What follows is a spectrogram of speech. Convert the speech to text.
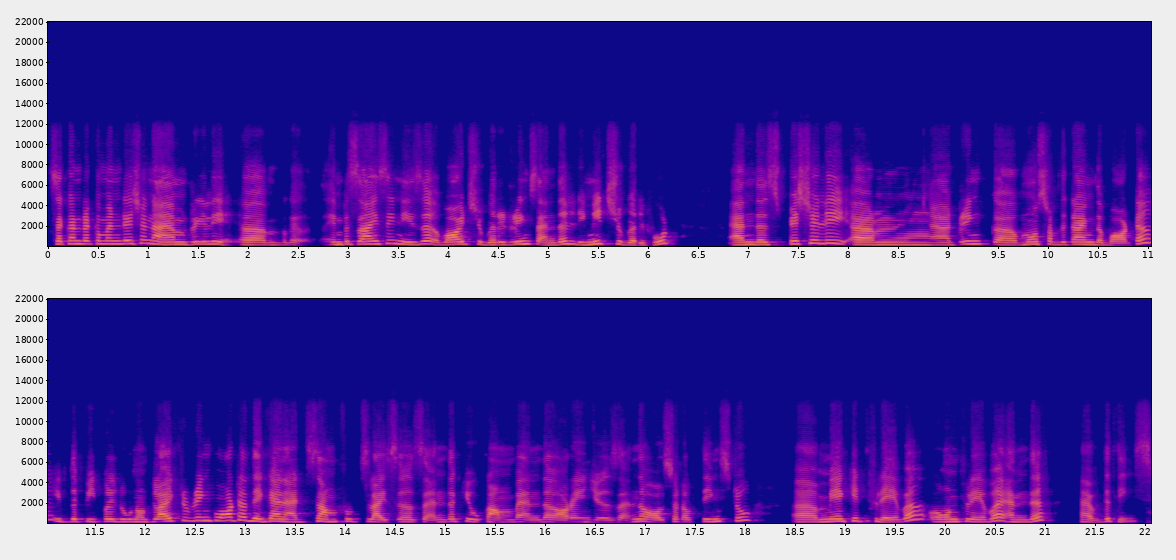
second recommendation I am really um, emphasizing is avoid sugary drinks and the limit sugary food and especially um, uh, drink uh, most of the time the water. If the people do not like to drink water, they can add some fruit slices and the cucumber and the oranges and the all sort of things to uh, make it flavor, own flavor and the, have the things.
